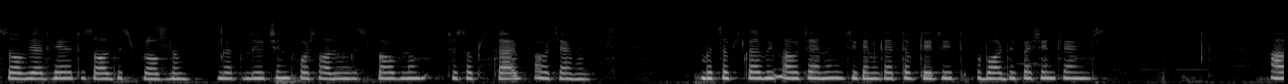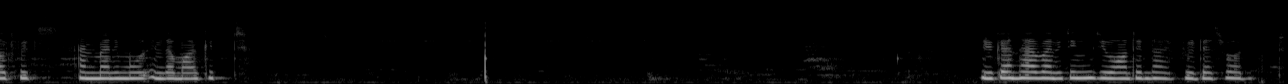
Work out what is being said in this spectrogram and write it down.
So we are here to solve this problem. The solution for solving this problem is to subscribe our channel. By subscribing our channel, you can get updated about the fashion trends, outfits, and many more in the market. You can have anything you want in life, you just for it.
